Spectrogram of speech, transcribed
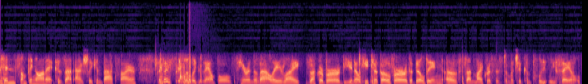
pin something on it because that actually can backfire. But there's little examples here in the valley, like Zuckerberg. You know, he took over the building of Sun Microsystem, which had completely failed.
